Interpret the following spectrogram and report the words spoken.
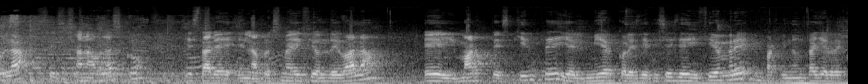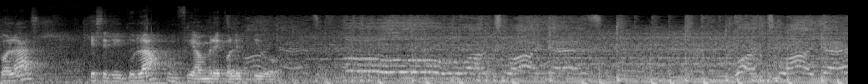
Hola, soy Susana Blasco y estaré en la próxima edición de Bala el martes 15 y el miércoles 16 de diciembre impartiendo un taller de colas que se titula Un fiambre colectivo. What do I get?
